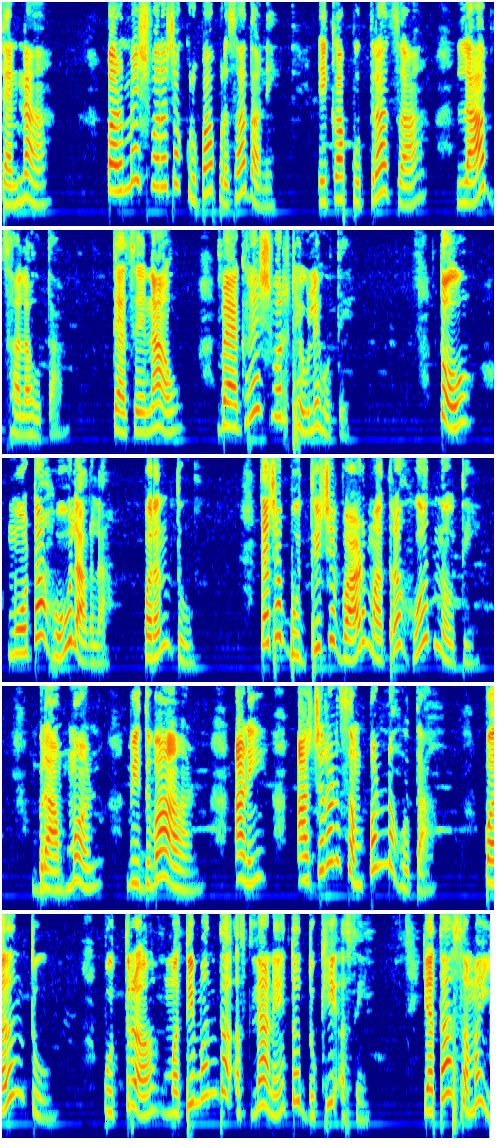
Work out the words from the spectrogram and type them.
त्यांना परमेश्वराच्या कृपा प्रसादाने एका पुत्राचा लाभ झाला होता. त्याचे नाव व्याघ्रेश्वर ठेवले होते. तो मोठा होऊ लागला परंतु त्याच्या बुद्धीची वाढ मात्र होत नव्हती. ब्राह्मण विद्वान आणि आचरण संपन्न होता परंतु पुत्र मतिमंत असल्याने तो दुखी असे. यथा समयी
